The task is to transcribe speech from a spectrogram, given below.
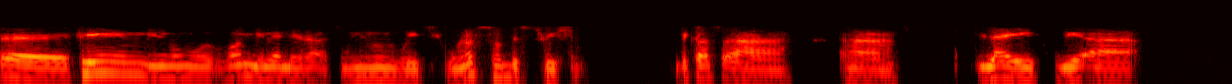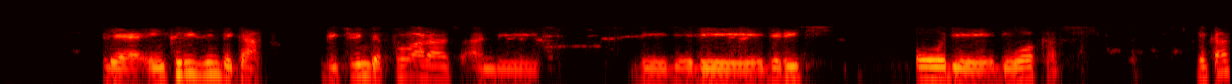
uh, paying minimum one million naira as minimum wage will not solve the situation because uh, uh, like we are, we are increasing the gap between the poorest and the the the, the, the rich or the, the workers. Because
